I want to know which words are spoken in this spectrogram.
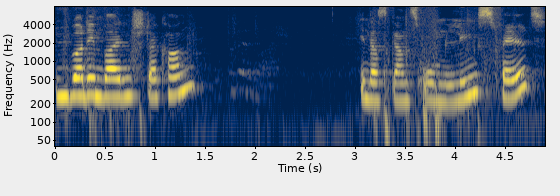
über den beiden Stöckern, in das ganz oben links Feld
